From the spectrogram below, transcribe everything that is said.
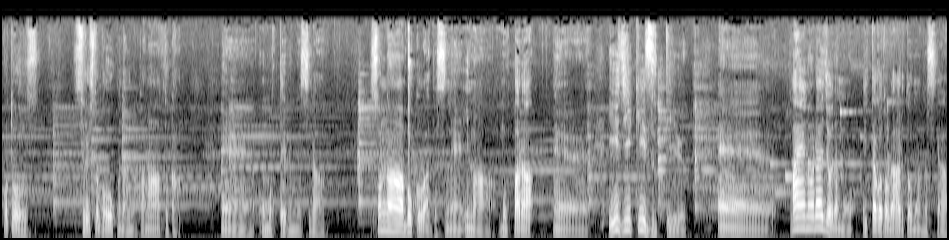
ことをする人が多くなるのかなとか、えー思ってるんですがそんな僕はですね今もっぱら、えー、 EZkeys っていう、えー前のラジオでも言ったことがあると思うんですが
